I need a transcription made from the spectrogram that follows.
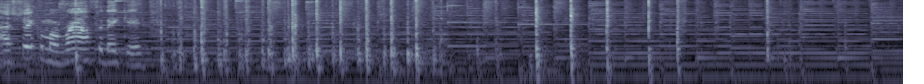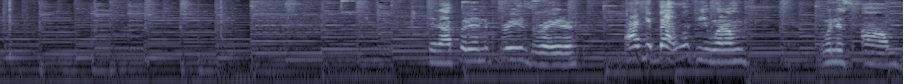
I shake them around so they can Then I put it in the refrigerator. I'll get back with you when I'm when it's um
